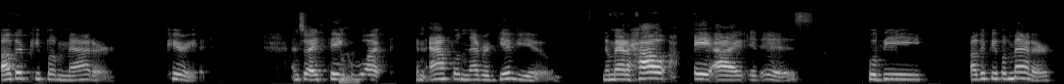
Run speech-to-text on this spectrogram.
"Other people matter." Period. And so I think mm what an app will never give you, no matter how AI it is, will be other people matter.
